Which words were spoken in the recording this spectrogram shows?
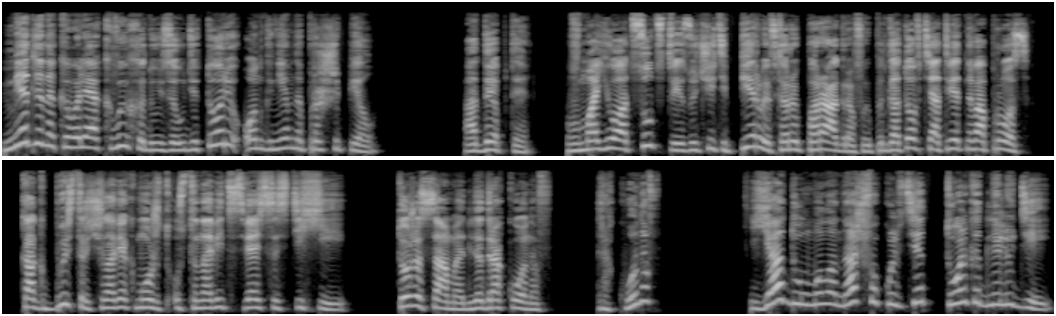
Медленно ковыляя к выходу из аудитории, он гневно прошипел. «Адепты, в мое отсутствие изучите первый и второй параграфы и подготовьте ответ на вопрос, как быстро человек может установить связь со стихией. То же самое для драконов. Драконов? Я думала, наш факультет только для людей.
